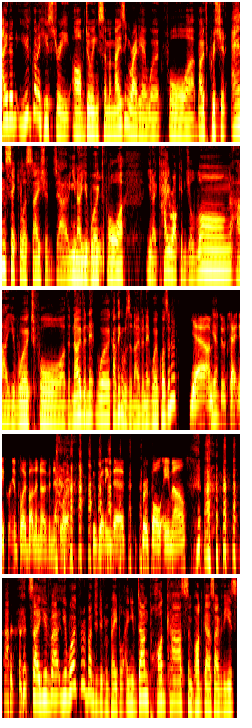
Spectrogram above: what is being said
Aiden, you've got a history of doing some amazing radio work for both Christian and secular stations. Uh, you know, you've worked for, you know, K Rock in Geelong. Uh, you've worked for the Nova Network. I think it was the Nova Network, wasn't it? Yeah, I'm Yeah. still technically employed by the Nova Network. still getting their group all emails. so you've uh, you've worked for a bunch of different people and you've done podcasts and podcasts over the years.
